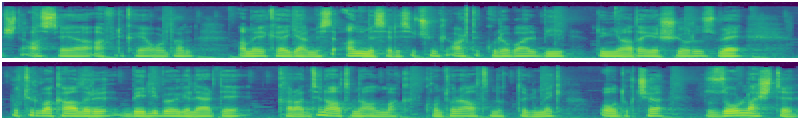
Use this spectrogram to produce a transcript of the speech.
işte Asya'ya, Afrika'ya, oradan Amerika'ya gelmesi an meselesi. Çünkü artık global bir dünyada yaşıyoruz ve bu tür vakaları belli bölgelerde karantina altına almak, kontrol altında tutabilmek oldukça zorlaştı.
